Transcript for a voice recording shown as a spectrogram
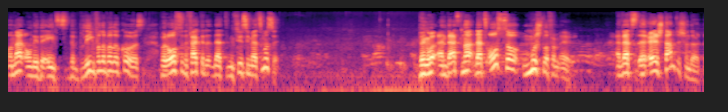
or not only the the bleak vol of Elokos, but also the fact that that mitzvah metzmusik. And that's not that's also mushla from air. And that's er stammt schon dort.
